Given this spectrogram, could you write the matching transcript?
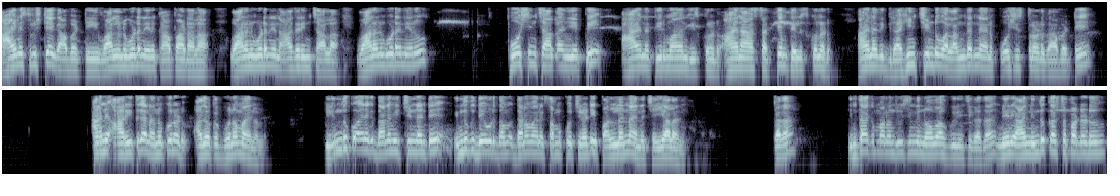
ఆయన సృష్టే కాబట్టి వాళ్ళని కూడా నేను కాపాడాలా? వాళ్ళని కూడా నేను ఆదరించాలా? వాళ్ళని కూడా నేను పోషించాలని చెప్పి ఆయన తీర్మానం తీసుకున్నాడు. ఆయన సత్యం తెలుసుకున్నాడు. ఆయన అది గ్రహించిండు వాళ్ళందరినీ ఆయన పోషిస్తున్నాడు కాబట్టి ఆయన ఆ రీతిగా అనుకున్నాడు. అదొక గుణం ఆయనలో. ఎందుకు ఆయనకు ధనం ఇచ్చిండంటే ఎందుకు దేవుడు ధనం ఆయనకు సమకూర్చినట్టు ఈ పనులన్నీ ఆయన చేయాలని కదా? ఇంతాక మనం చూసింది నోవాహ్ గురించి కదా? నేను ఆయన ఎందుకు కష్టపడ్డాడు?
